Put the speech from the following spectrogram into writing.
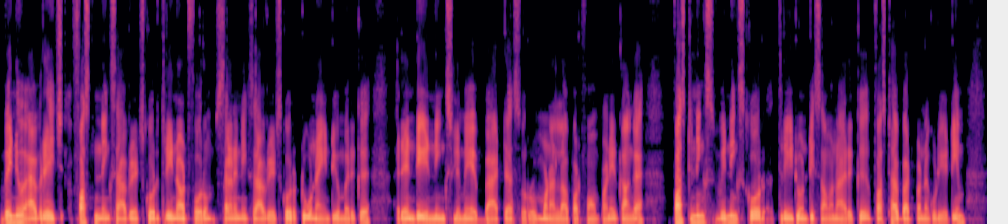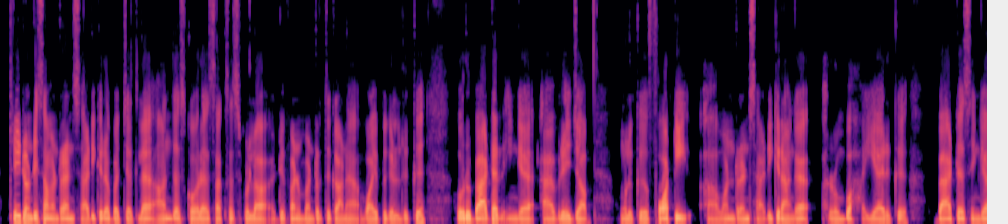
venue average first innings average score three naught ஃபோரும் second innings average score two நைன்ட்டியும் இருக்குது ரெண்டு இன்னிங்ஸ்லையுமே பேட்டர்ஸ் ரொம்ப நல்லா பர்ஃபார்ம் பண்ணியிருக்காங்க first innings winning score three twenty செவனாக இருக்குது ஃபஸ்ட்டாக பேட் பண்ணக்கூடிய team three twenty seven runs அடிக்கிற பட்சத்தில் அந்த ஸ்கோரை சக்ஸஸ்ஃபுல்லாக டிஃபெண்ட் பண்ணுறதுக்கான வாய்ப்புகள் இருக்குது ஒரு பேட்டர் இங்கே ஆவரேஜாக உங்களுக்கு ஃபார்ட்டி ஒன் ரன்ஸ் அடிக்கிறாங்க. ரொம்ப ஹையாக இருக்குது பேட்டர்ஸ் இங்கே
